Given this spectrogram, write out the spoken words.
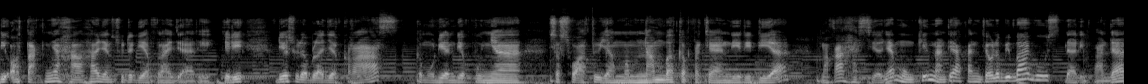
di otaknya hal-hal yang sudah dia pelajari. Jadi dia sudah belajar keras, kemudian dia punya sesuatu yang menambah kepercayaan diri dia, maka hasilnya mungkin nanti akan jauh lebih bagus daripada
